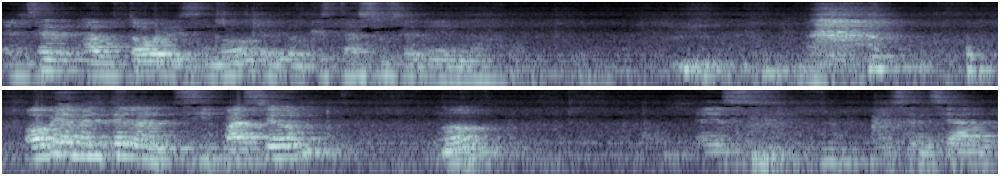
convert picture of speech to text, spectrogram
el ser autores ¿no? de lo que está sucediendo. Obviamente la anticipación ¿no? Es esencial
